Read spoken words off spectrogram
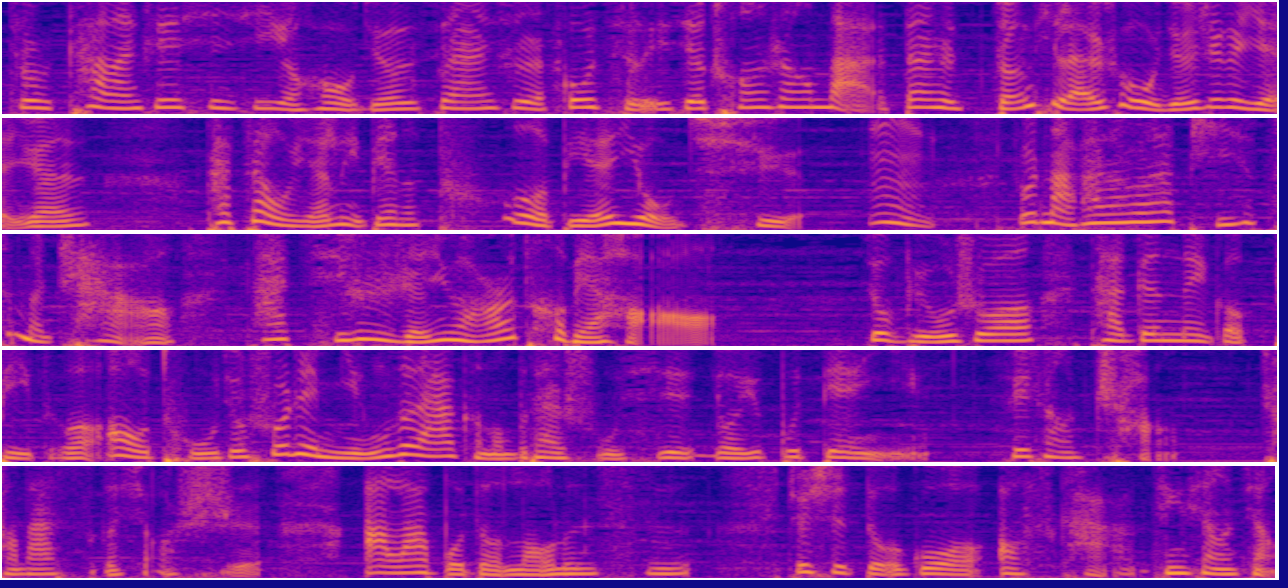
就是看完这些信息以后，我觉得虽然是勾起了一些创伤吧，但是整体来说，我觉得这个演员他在我眼里变得特别有趣。嗯，就哪怕他说他脾气这么差啊，他其实人缘特别好。就比如说他跟那个彼得奥图，就说这名字大家可能不太熟悉，有一部电影非常长。长达四个小时，阿拉伯的劳伦斯，这是得过奥斯卡金像奖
